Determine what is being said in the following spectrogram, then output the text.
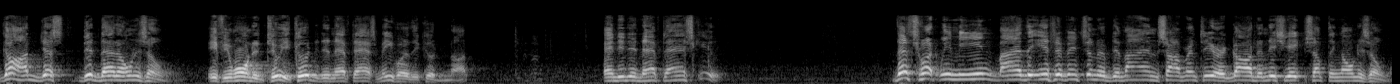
God just did that on his own. If he wanted to, he could. He didn't have to ask me whether he could or not. And he didn't have to ask you. That's what we mean by the intervention of divine sovereignty or God initiates something on his own.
